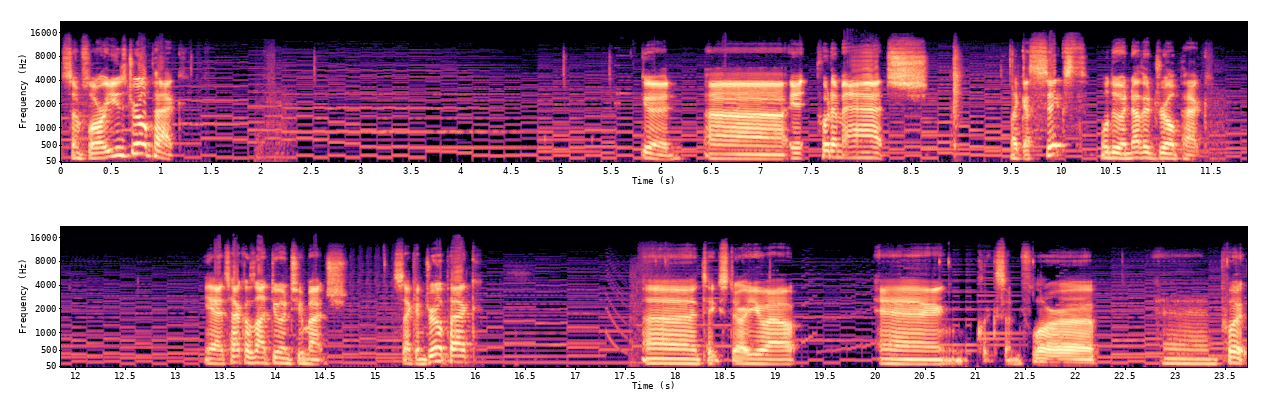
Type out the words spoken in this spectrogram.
Sunflora used Drill Peck. Good. Uh, it put him at like a sixth. We'll do another Drill Peck. Yeah, Tackle's not doing too much. Second Drill Peck. Uh, take Staryu out. And click Sunflora. And put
